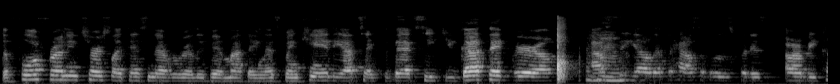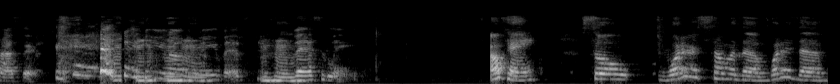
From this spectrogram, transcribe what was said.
the forefront in church like that's never really been my thing. That's been candy i take the back seat you got that girl. I'll Mhm. see y'all at the house of blues for this r&b concert. Mhm, you know what i mhm. mean? That's Mhm. that's me. Okay. So what are some of the what are the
